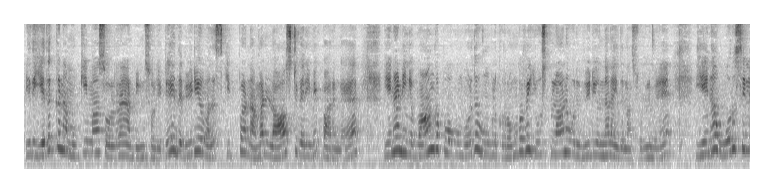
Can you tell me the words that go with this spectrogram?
இது எதுக்கு நான் முக்கியமாக சொல்கிறேன் அப்படின்னு சொல்லிட்டு இந்த வீடியோ வந்து ஸ்கிப் பண்ணாமல் லாஸ்ட் வரையுமே பாருங்கள் ஏன்னா நீங்கள் வாங்க போகும்போது உங்களுக்கு ரொம்பவே யூஸ்ஃபுல்லான ஒரு வீடியோ தான் நான் இதை நான் சொல்லுவேன். ஏன்னா ஒரு சில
